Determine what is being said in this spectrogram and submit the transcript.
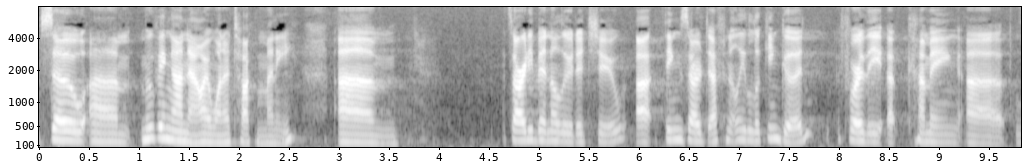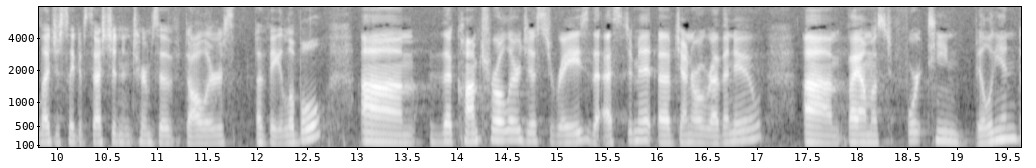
So, um, moving on now, I want to talk money. Um, it's already been alluded to. Uh, things are definitely looking good for the upcoming uh, legislative session in terms of dollars available. Um, the comptroller just raised the estimate of general revenue um, by almost $14 billion.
